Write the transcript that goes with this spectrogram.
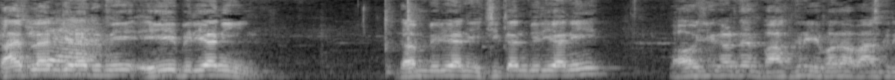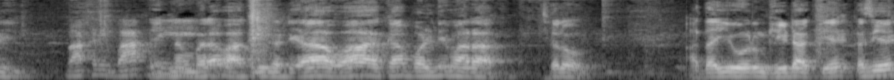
काय प्लॅन केलाय तुम्ही? ही बिर्याणी दम बिर्याणी चिकन बिर्याणी. भाऊजी करतात भाकरी बघा भाकरी. भाकरी भाकरी. एक नंबर आहे भाकरीसाठी. हा वा काय पलटी मारा. चलो आता ही वरून घी टाकते. कशी आहे?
